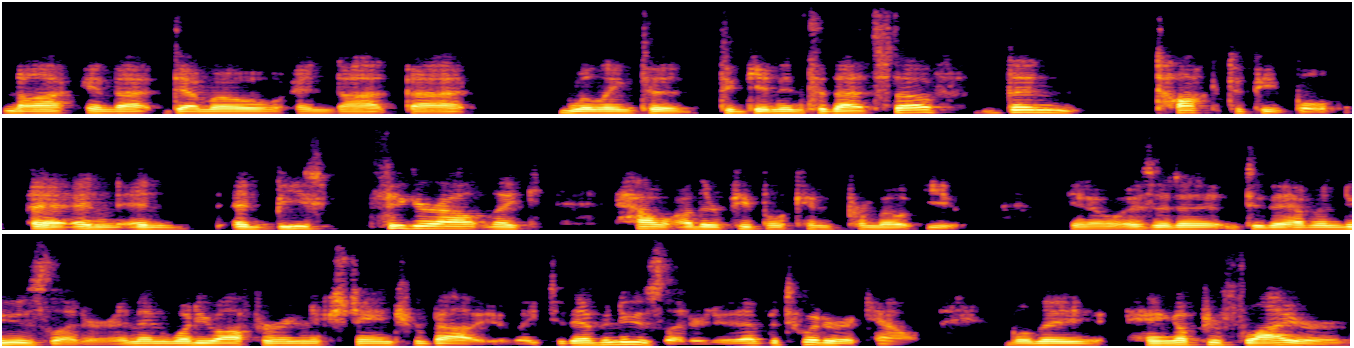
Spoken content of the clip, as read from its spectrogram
not in that demo and not that willing to to get into that stuff, then talk to people and and and be figure out like how other people can promote you. You know is it a do they have a newsletter? And then what do you offer in exchange for value? Like do they have a newsletter? Do they have a twitter account? Will they hang up your flyer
